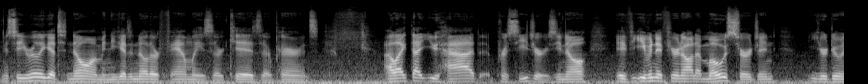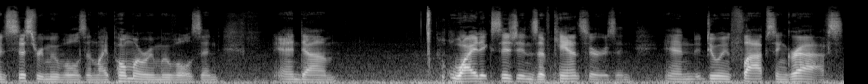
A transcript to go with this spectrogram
And so you really get to know them and you get to know their families, their kids, their parents. I like that you had procedures. You know, if even if you're not a Mohs surgeon, you're doing cyst removals and lipoma removals and and um, wide excisions of cancers and and doing flaps and grafts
